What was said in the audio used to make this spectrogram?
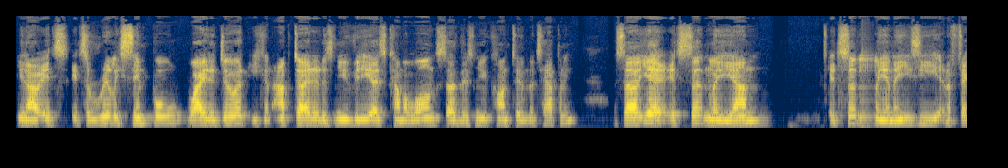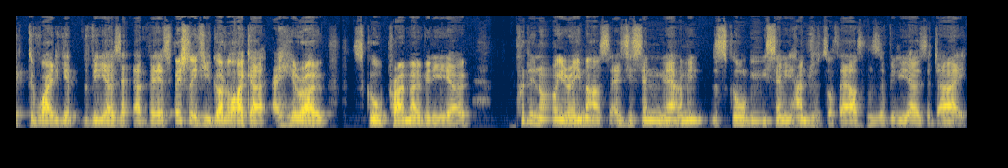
you know, it's it's a really simple way to do it. You can update it as new videos come along, so there's new content that's happening. So yeah, it's certainly um, it's certainly an easy and effective way to get the videos out there, especially if you've got like a, a hero school promo video. Put in all your emails as you're sending out. I mean, the school will be sending hundreds or thousands of videos a day.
